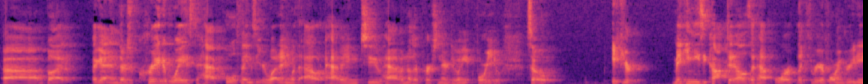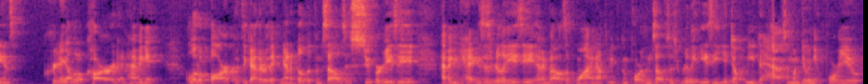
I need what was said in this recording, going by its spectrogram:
Uh, but again, there's creative ways to have cool things at your wedding without having to have another person there doing it for you. So if you're making easy cocktails that have four, like three or four ingredients, creating a little card and having it a little bar put together they can kind of build it themselves is super easy. Having kegs is really easy. Having bottles of wine out that people can pour themselves is really easy. You don't need to have someone doing it for you,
